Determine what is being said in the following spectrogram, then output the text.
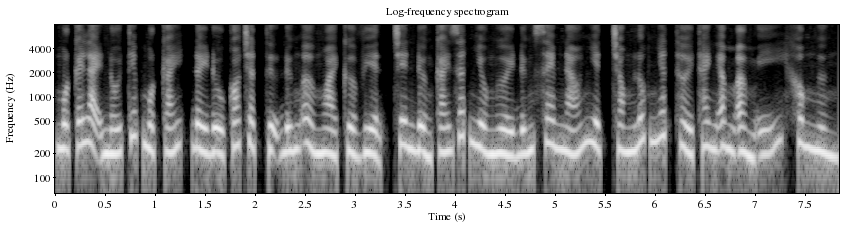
một cái lại nối tiếp một cái, đầy đủ có trật tự đứng ở ngoài cửa viện, trên đường cái rất nhiều người đứng xem náo nhiệt trong lúc nhất thời thanh âm ẩm ý không ngừng.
